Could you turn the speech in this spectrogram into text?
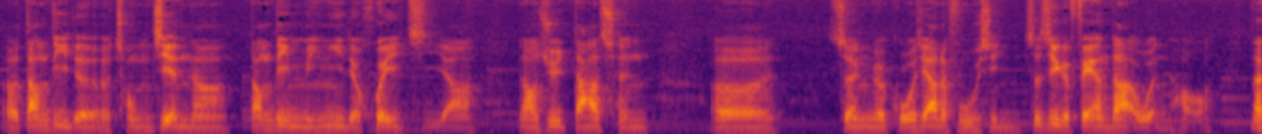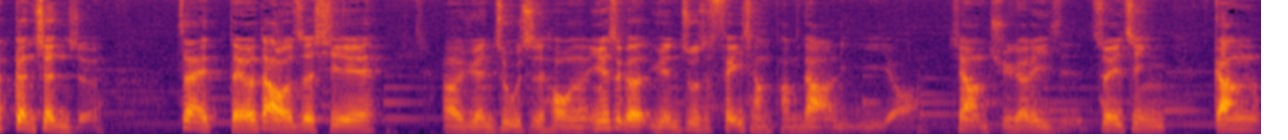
呃当地的重建呢、当地民意的汇集啊，然后去达成呃整个国家的复兴，这是一个非常大的问号啊。那更甚者，在得到了这些呃援助之后呢，因为这个援助是非常庞大的利益哦。像举个例子，最近刚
